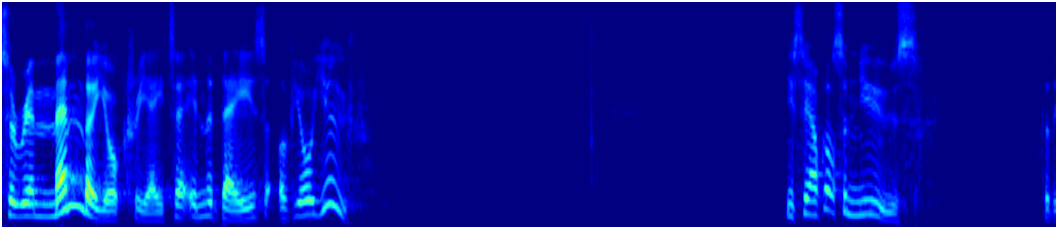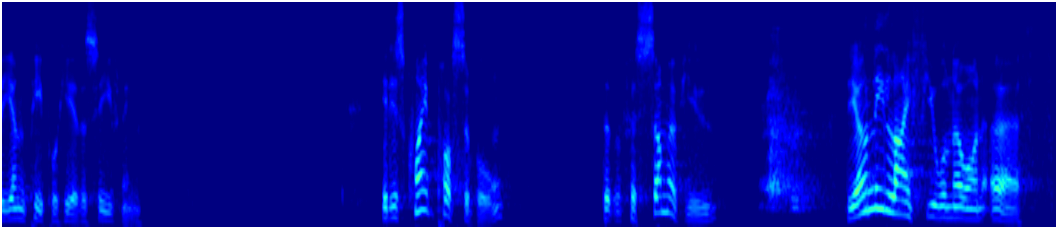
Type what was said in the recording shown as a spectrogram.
to remember your Creator in the days of your youth. You see, I've got some news for the young people here this evening. It is quite possible that for some of you, the only life you will know on earth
